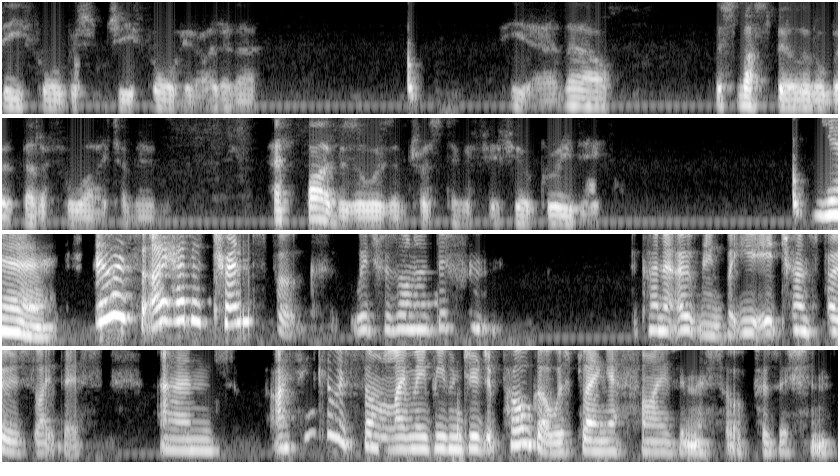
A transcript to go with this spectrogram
D4, Bishop G4 here. I don't know. Yeah, now this must be a little bit better for white. I mean, F5 is always interesting if, if you're greedy. Yeah, there was. I had a trends book which was on a different kind of opening, but you it transposed like this, and I think it was someone like maybe even Judith Polgar was playing F5 in this sort of position.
